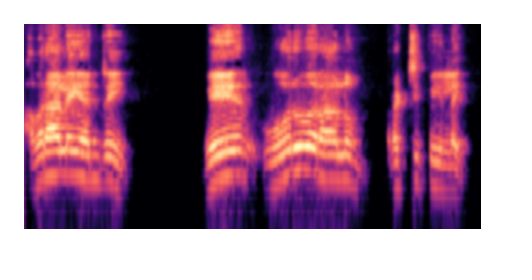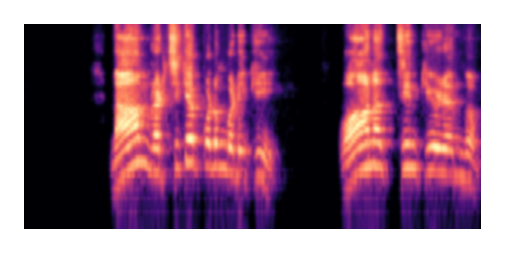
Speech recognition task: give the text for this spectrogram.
அவராலே அன்றி வேறு ஒருவராலும் ரட்சிப்பு இல்லை. நாம் ரட்சிக்கப்படும்படிக்கு வானத்தின் கீழெங்கும்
